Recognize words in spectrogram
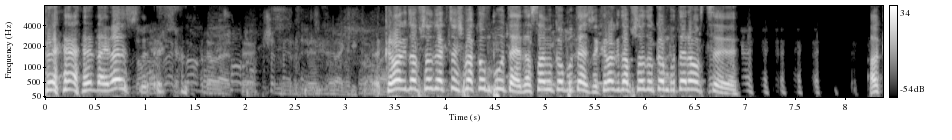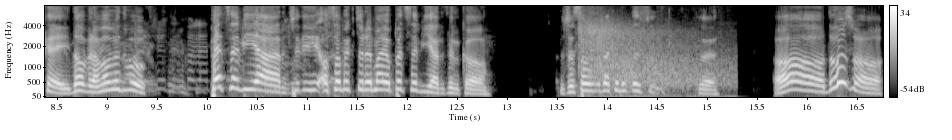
Najlepszy. Krok do przodu, jak ktoś ma komputer, na samym komputerze. Krok do przodu, komputerowcy. Okej, dobra, mamy dwóch. PC VR, czyli osoby, które mają PC VR tylko. Że są na komputerze. O, dużo!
